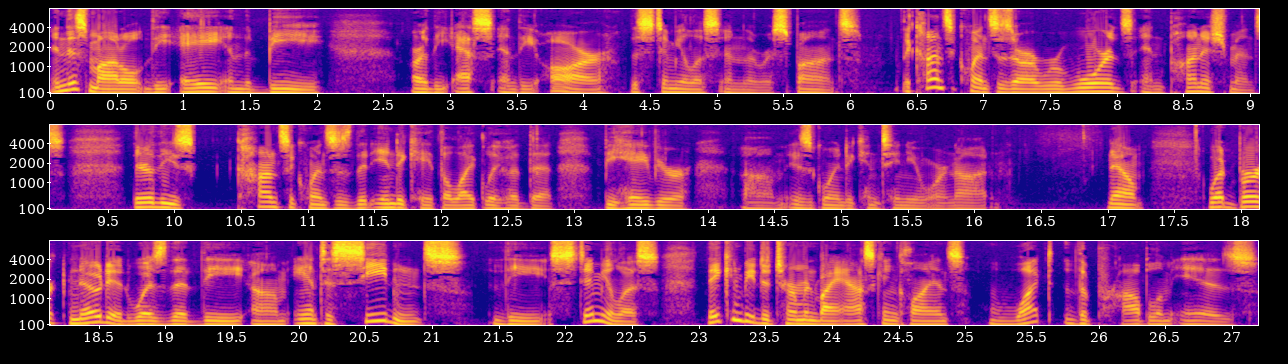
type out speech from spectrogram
In this model, the A and the B are the S and the R, the stimulus and the response. The consequences are rewards and punishments. They're these consequences that indicate the likelihood that behavior um, is going to continue or not. Now, what Burke noted was that the um, antecedents the stimulus, they can be determined by asking clients what the problem is.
